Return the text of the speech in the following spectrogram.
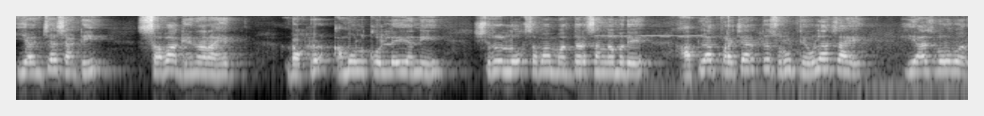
यांच्यासाठी सभा घेणार आहेत. डॉक्टर अमोल कोल्हे यांनी शिरूर लोकसभा मतदारसंघामध्ये आपला प्रचार तर सुरू ठेवलाच आहे. याचबरोबर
